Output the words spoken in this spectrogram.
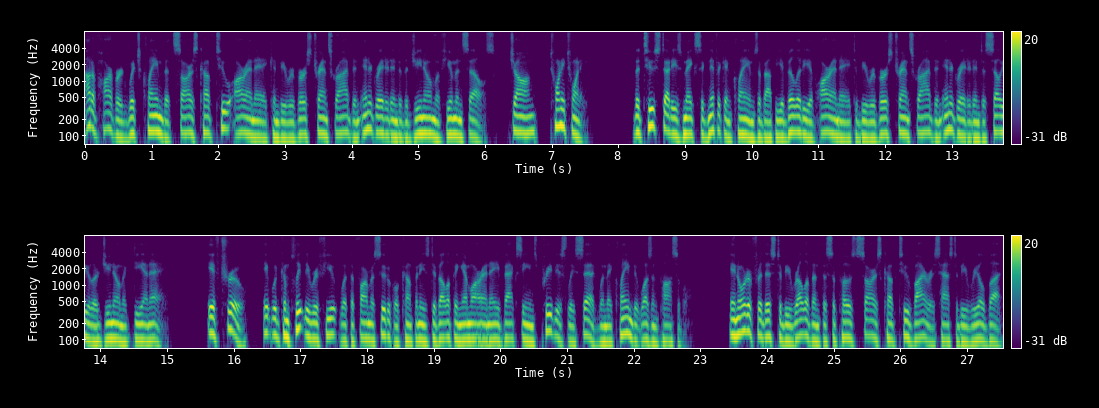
Out of Harvard, which claimed that SARS CoV 2 RNA can be reverse transcribed and integrated into the genome of human cells. Zhang, 2020. The two studies make significant claims about the ability of RNA to be reverse transcribed and integrated into cellular genomic DNA. If true, it would completely refute what the pharmaceutical companies developing mRNA vaccines previously said when they claimed it wasn't possible. In order for this to be relevant, the supposed SARS CoV 2 virus has to be real, but,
